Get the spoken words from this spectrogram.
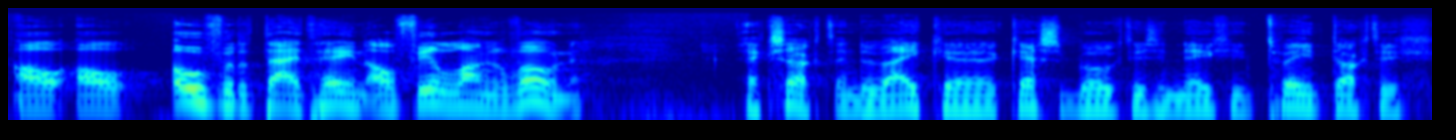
al, al over de tijd heen al veel langer wonen. Exact. En de wijk uh, is in 1982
